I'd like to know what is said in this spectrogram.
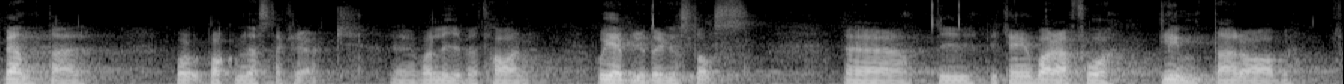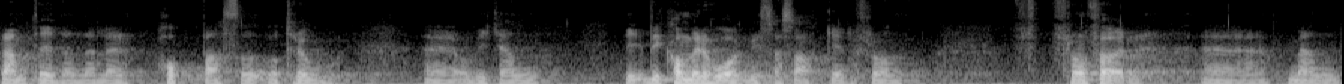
väntar bakom nästa krök, eh, vad livet har att erbjuda just oss. Eh, vi, vi, kan ju bara få glimtar av framtiden eller hoppas och, och tro eh, och vi, kan, vi, vi, kommer ihåg vissa saker från, från förr eh, men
